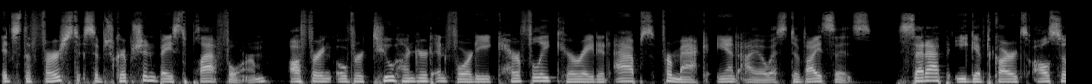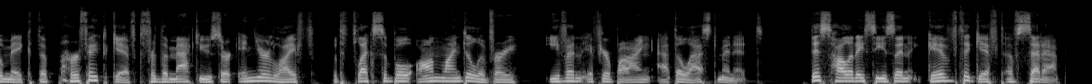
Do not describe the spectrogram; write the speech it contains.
It's the first subscription based platform offering over 240 carefully curated apps for Mac and iOS devices. Setapp e-gift cards also make the perfect gift for the Mac user in your life with flexible online delivery, even if you're buying at the last minute. This holiday season, give the gift of Setapp,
